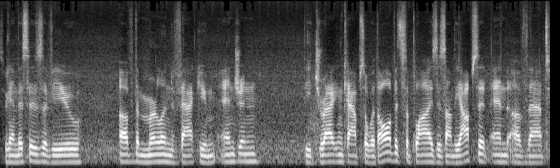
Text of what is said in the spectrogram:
So again, this is a view of the Merlin vacuum engine. The Dragon capsule with all of its supplies is on the opposite end of that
